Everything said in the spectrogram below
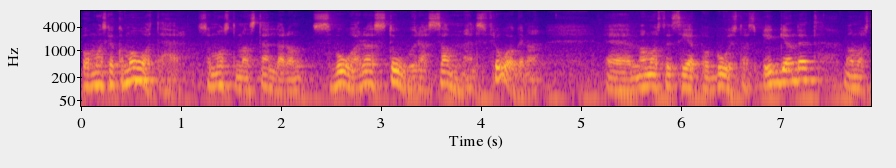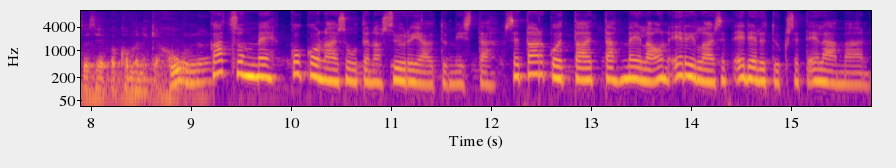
om man ska komma åt det här så måste man ställa de svåra, stora samhällsfrågorna. Eh, man måste se på bostadsbyggandet, man måste se på kommunikationer. Katsomme kokonaisuutena syrjäytymistä. Se tarkoittaa, että meillä on erilaiset edellytykset elämään.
